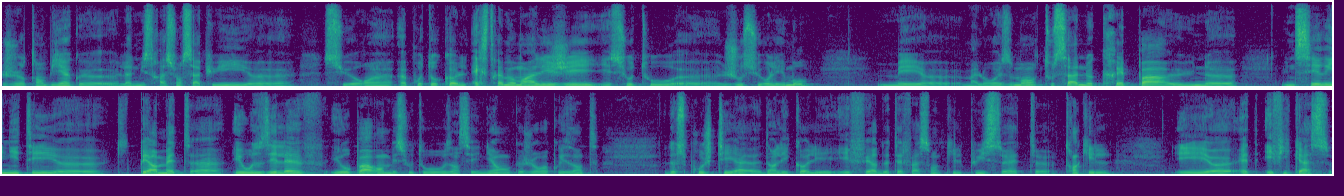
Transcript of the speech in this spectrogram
j'entends bien que l'administration s'appuie sur un, un, protocole extrêmement allégé et surtout joue sur les mots. Mais euh, malheureusement, tout ça ne crée pas une, une sérénité euh, qui permette euh, et aux élèves et aux parents, mais surtout aux enseignants que je représente, de se projeter dans l'école et, faire de telle façon qu'ils puissent être tranquilles et être efficaces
